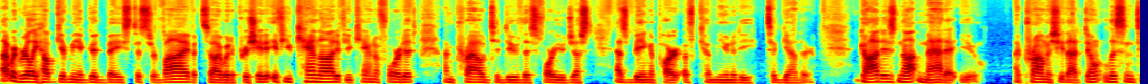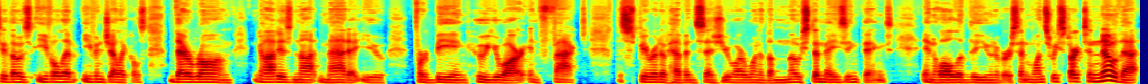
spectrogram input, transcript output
that would really help give me a good base to survive. So I would appreciate it. If you cannot, if you can't afford it, I'm proud to do this for you just as being a part of community together. God is not mad at you. I promise you that. Don't listen to those evil evangelicals. They're wrong. God is not mad at you for being who you are. In fact, the Spirit of heaven says you are one of the most amazing things in all of the universe. And once we start to know that,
